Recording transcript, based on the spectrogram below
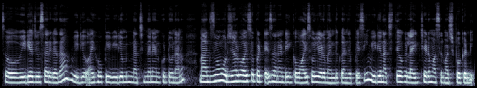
సో వీడియో చూసారు కదా? వీడియో ఐ హోప్ ఈ వీడియో మీకు నచ్చిందని అనుకుంటున్నాను. మాక్సిమం ఒరిజినల్ వాయిస్ పెట్టేశానండి. ఇంకా వాయిస్ ఓవర్ చేయడం ఎందుకు అని చెప్పేసి వీడియో నచ్చితే ఒక లైక్ చేయడం అసలు మర్చిపోకండి.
